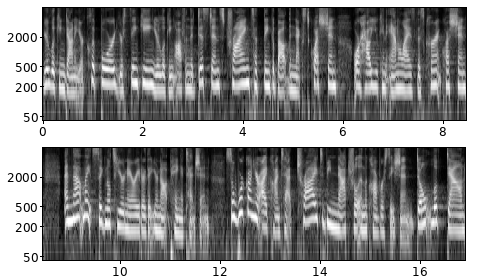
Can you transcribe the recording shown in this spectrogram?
you're looking down at your clipboard, you're thinking, you're looking off in the distance, trying to think about the next question or how you can analyze this current question. And that might signal to your narrator that you're not paying attention. So work on your eye contact. Try to be natural in the conversation. Don't look down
